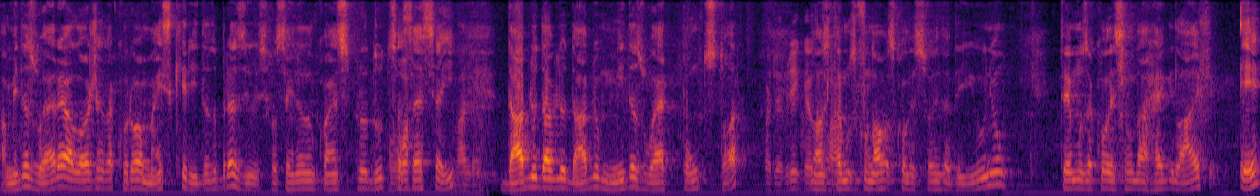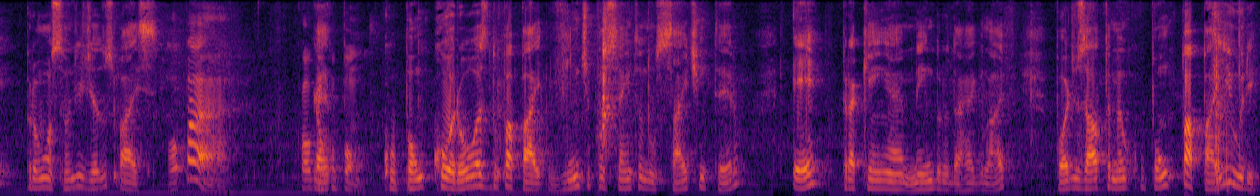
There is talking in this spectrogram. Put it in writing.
A Midasware é a loja da coroa mais querida do Brasil. E se você ainda não conhece os produtos, oh, acesse aí www.midasware.store. Pode abrir. Que Nós estamos com novas coleções da The Union. Temos a coleção da Reg Life e promoção de Dia dos Pais. Opa! Qual que é, é o cupom? Cupom Coroas do Papai, 20% no site inteiro. E, para quem é membro da Reg Life, pode usar também o cupom Papai Yuri.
